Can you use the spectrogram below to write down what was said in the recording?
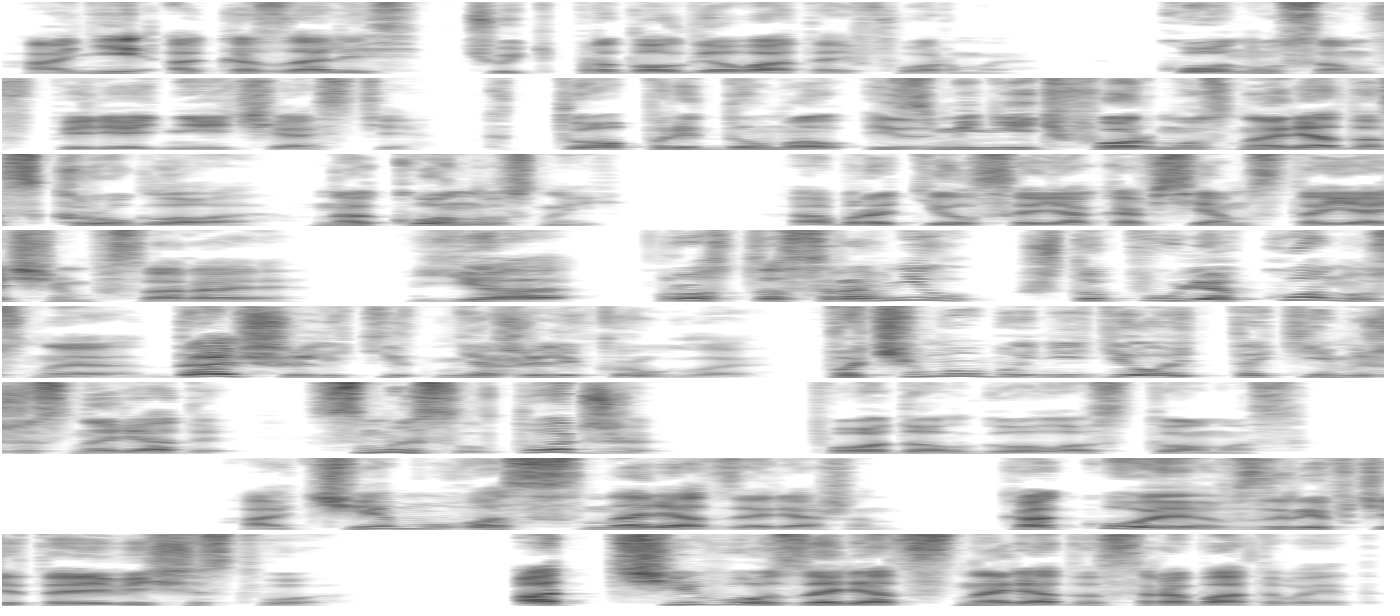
Они оказались чуть продолговатой формы, конусом в передней части. Кто придумал изменить форму снаряда с круглого на конусный? Обратился я ко всем стоящим в сарае. Я просто сравнил, что пуля конусная дальше летит, нежели круглая. Почему бы не делать такими же снаряды? Смысл тот же? Подал голос Томас. А чем у вас снаряд заряжен? Какое взрывчатое вещество? От чего заряд снаряда срабатывает?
